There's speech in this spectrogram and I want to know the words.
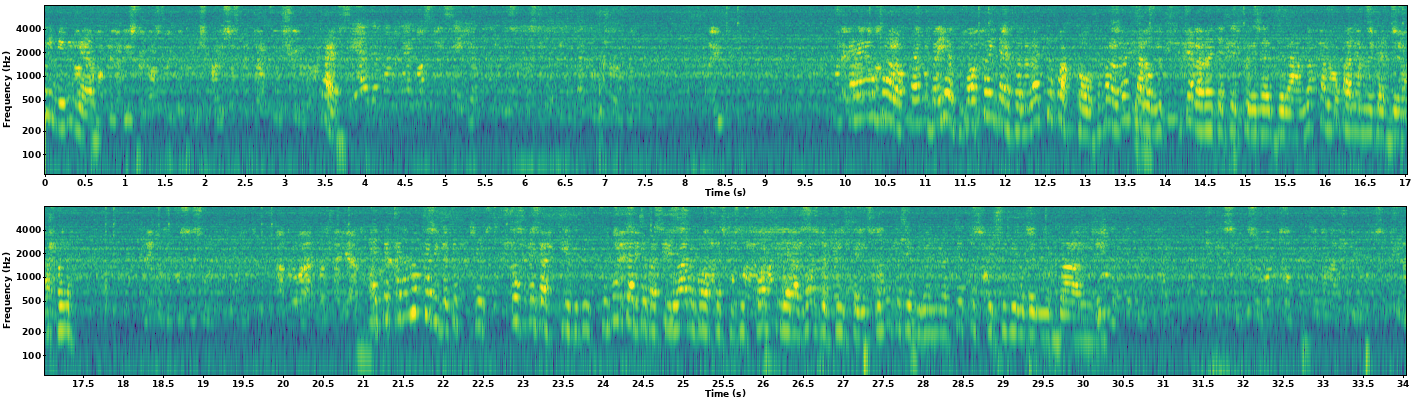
Un punto di Dimmi, vista. Miguel. Abbiamo appena visto i nostri due principali sospettati uscire. Dalla Eh, Se Adam non è il vostro inserio, quindi sono possibile diventare un giorno. Eh, non so, l'ho capito, io ti posso intendere, ho letto qualcosa, però pensavo che sinceramente stessero esagerando, a quanto pare hanno esagerato. Credo che fosse solo Ha provato. a Eh, perché non ho capito che, che cosa ne partito, che, montaggio particolare porta sui supporti della corda fissa, che comunque serviva in un aspetto specifico per i balli. perché si è reso conto che non avrebbe dovuto sapere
